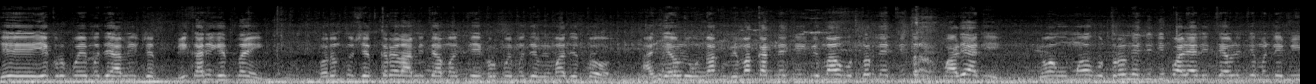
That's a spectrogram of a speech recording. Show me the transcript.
जे एक रुपयेमध्ये आम्ही शेत भिकारी घेत नाही परंतु शेतकऱ्याला आम्ही त्यामध्ये एक रुपयेमध्ये विमा देतो. आणि ज्यावेळी उन्हा विमा काढण्याची विमा उतरण्याची जी पाळी आली किंवा विमा उतरवण्याची जी पाळी आली त्यावेळी ते म्हणले मी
